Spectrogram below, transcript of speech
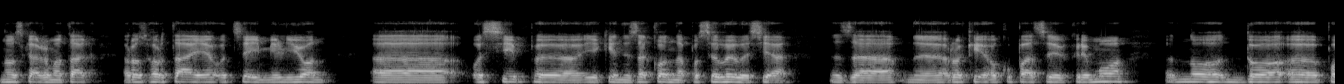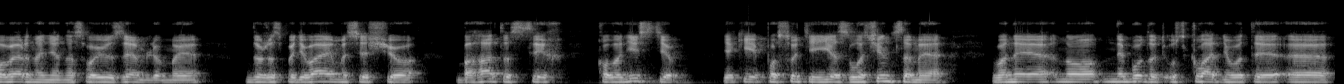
ну скажімо так, розгортає оцей мільйон е, осіб, е, які незаконно поселилися за роки окупації в Криму. Ну, до повернення на свою землю ми дуже сподіваємося, що багато з цих колоністів, які по суті є злочинцями, вони ну, не будуть ускладнювати е,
